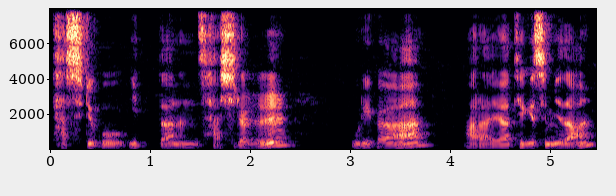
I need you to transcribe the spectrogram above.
다스리고 있다는 사실을 우리가 알아야 되겠습니다.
